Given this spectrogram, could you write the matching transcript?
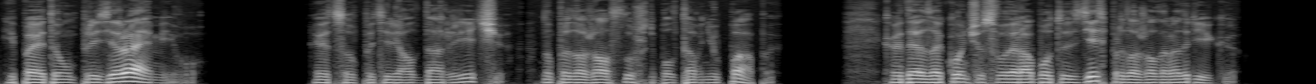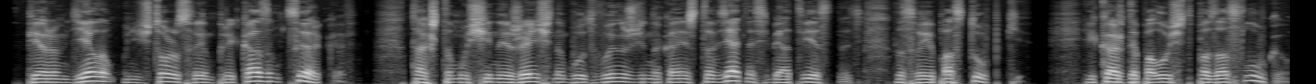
и поэтому презираем его. Эцио потерял дар речи, но продолжал слушать болтовню папы. «Когда я закончу свою работу здесь», — продолжал Родриго, «первым делом уничтожу своим приказом церковь, так что мужчины и женщины будут вынуждены наконец-то взять на себя ответственность за свои поступки, и каждый получит по заслугам».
